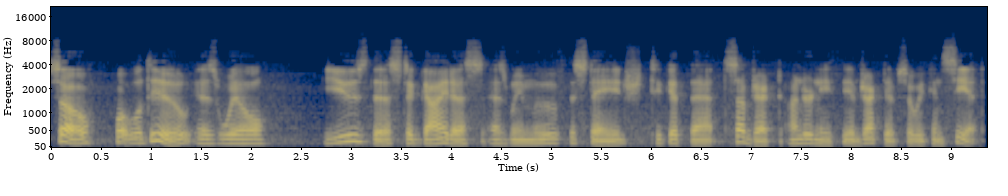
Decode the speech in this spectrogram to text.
So what we'll do is we'll use this to guide us as we move the stage to get that subject underneath the objective so we can see it.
